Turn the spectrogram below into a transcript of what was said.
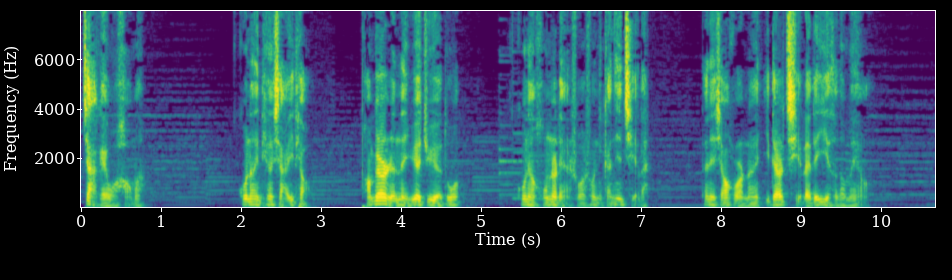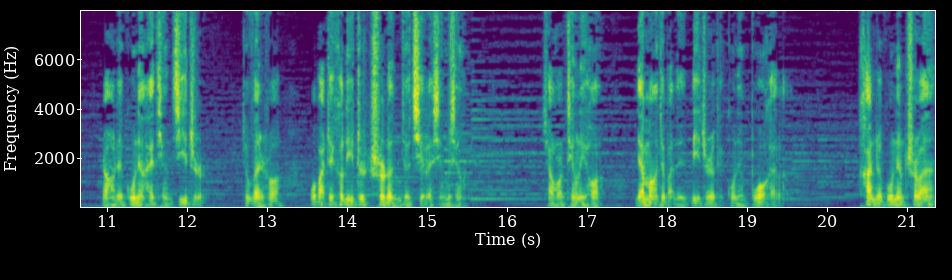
嫁给我好吗？”姑娘一听吓一跳。旁边人呢越聚越多，姑娘红着脸说：“说你赶紧起来。”但那小伙呢，一点起来的意思都没有。然后这姑娘还挺机智，就问说：“我把这颗荔枝吃了，你就起来行不行？”小伙听了以后，连忙就把这荔枝给姑娘剥开了。看着姑娘吃完，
